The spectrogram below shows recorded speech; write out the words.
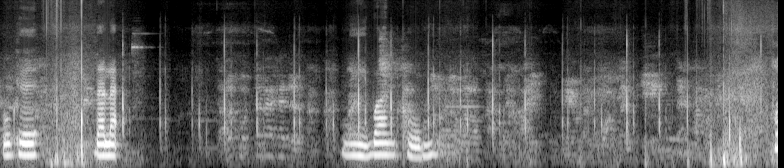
โอเค ได้แล้วนี่บ้านผมเฮ้ย ว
